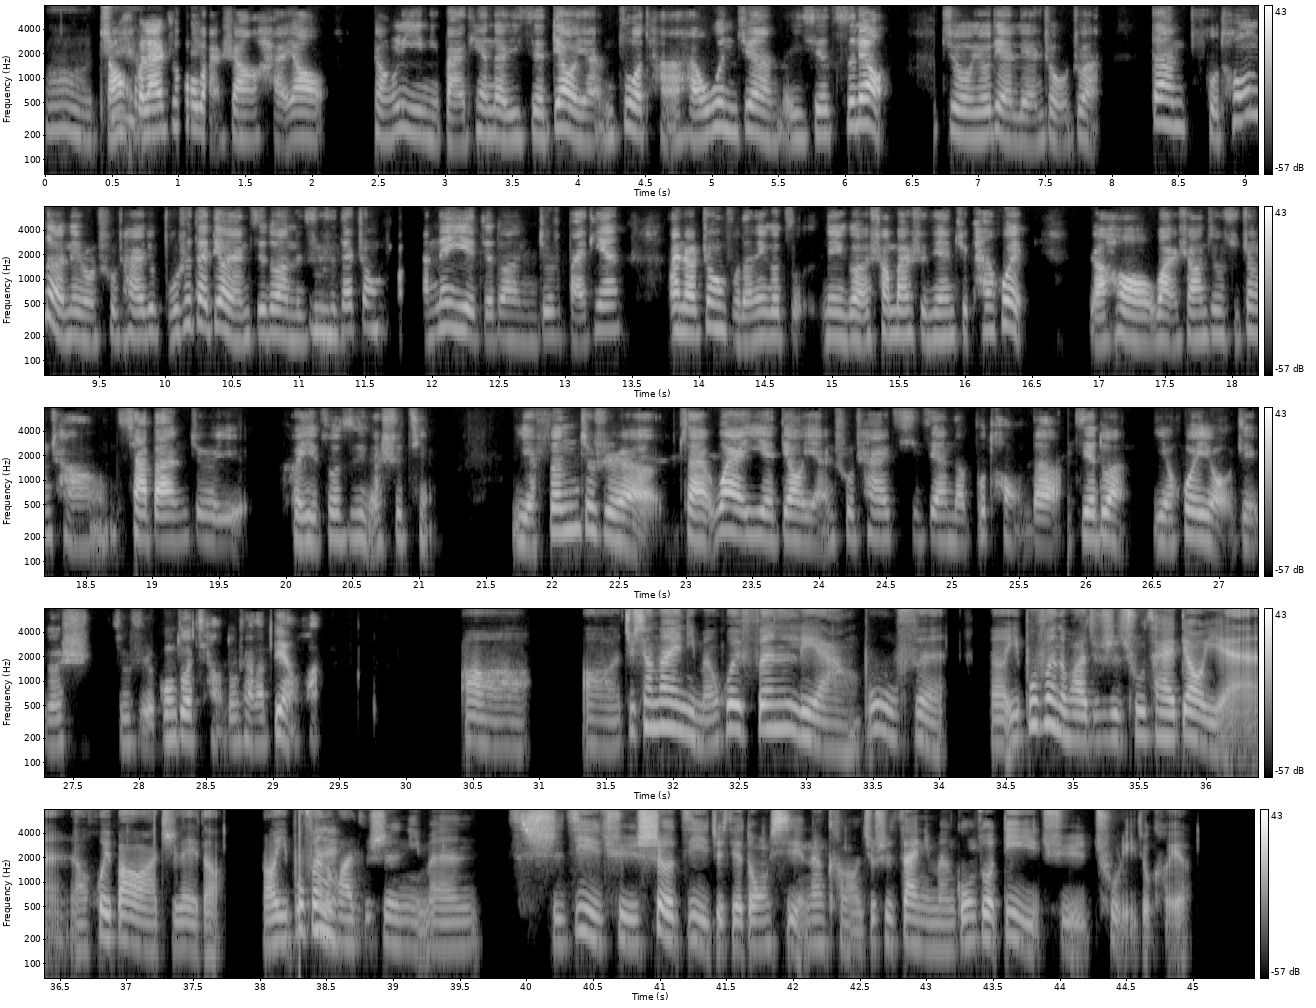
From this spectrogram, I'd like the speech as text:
哦，然后回来之后晚上还要整理你白天的一些调研、座谈还有问卷的一些资料，就有点连轴转。但普通的那种出差就不是在调研阶段的，就是在政府内业阶段，你就是白天按照政府的那个组那个上班时间去开会，然后晚上就是正常下班，就是可以做自己的事情。也分就是在外业调研出差期间的不同的阶段，也会有这个是就是工作强度上的变化。哦哦，就相当于你们会分两部分，呃，一部分的话就是出差调研，然后汇报啊之类的，然后一部分的话就是你们实际去设计这些东西，那可能就是在你们工作地去处理就可以了。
